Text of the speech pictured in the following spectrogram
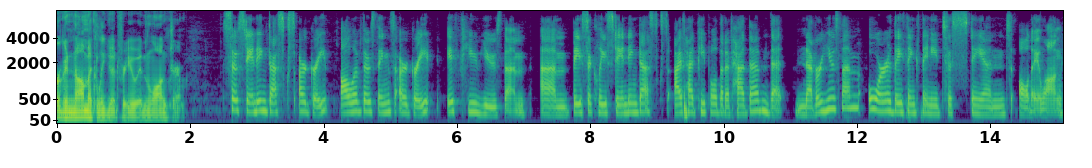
ergonomically good for you in the long term. So, standing desks are great. All of those things are great if you use them. Um, basically, standing desks, I've had people that have had them that never use them, or they think they need to stand all day long.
